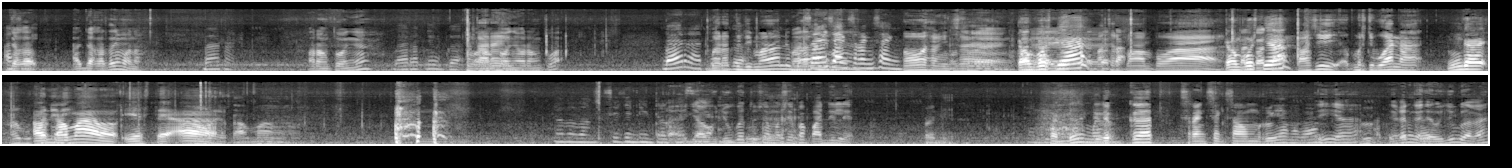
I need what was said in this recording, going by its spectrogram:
Asli. Jaka- ah, Jakarta mana? Barat. Orang tuanya? Barat juga. Orang tuanya orang tua? Barat. Baratnya juga. di mana nih bang? Seng seng seng seng. Oh, seng. Seng. Kampusnya? Pasar pengampuan. Kampusnya? Pasti Mercubuana. Enggak. Oh, Al. Kamal, Oh, ISTA. ya Kamal. Apa bang? Saya jadi interogasi. jauh juga tuh sama siapa Padil ya? Padahal mana? Deket, serengseng sama Meruya makanya. Iya, ya kan nggak jauh juga kan?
